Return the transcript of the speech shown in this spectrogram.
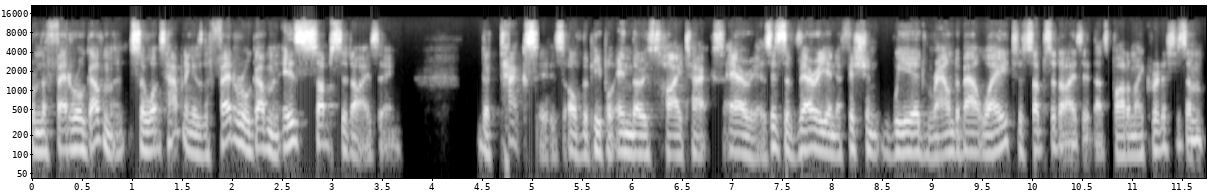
from the federal government. So what's happening is the federal government is subsidizing the taxes of the people in those high tax areas. It's a very inefficient, weird, roundabout way to subsidize it. That's part of my criticism.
